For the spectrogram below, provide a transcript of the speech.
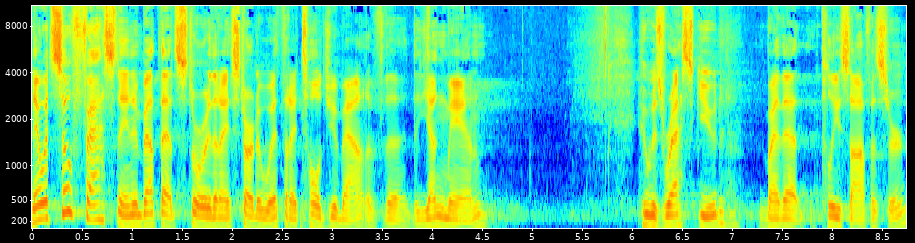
Now, what's so fascinating about that story that I started with, that I told you about, of the, the young man who was rescued by that police officer,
